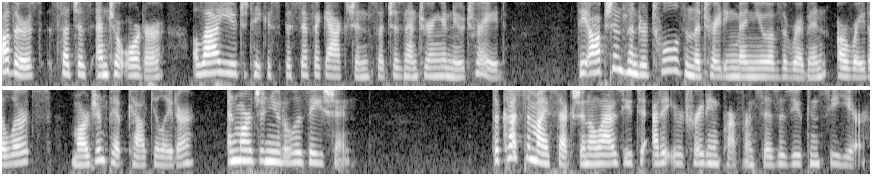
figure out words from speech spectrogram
Others, such as Enter Order, allow you to take a specific action such as entering a new trade. The options under Tools in the trading menu of the ribbon are Rate Alerts, Margin Pip Calculator, and Margin Utilization. The Customize section allows you to edit your trading preferences as you can see here.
